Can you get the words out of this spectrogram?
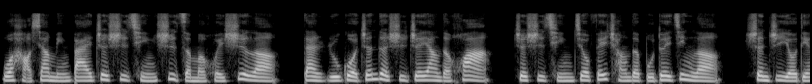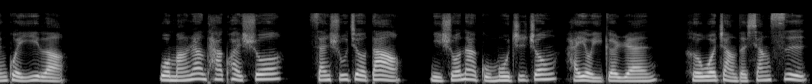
我好像明白这事情是怎么回事了。但如果真的是这样的话，”这事情就非常的不对劲了，甚至有点诡异了。我忙让他快说。三叔就道：“你说那古墓之中还有一个人和我长得相似，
